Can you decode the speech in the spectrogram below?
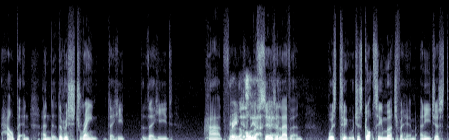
help it, and and the mm. restraint that he that he'd had for the whole of had, series yeah. eleven was too just got too much for him, and he just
